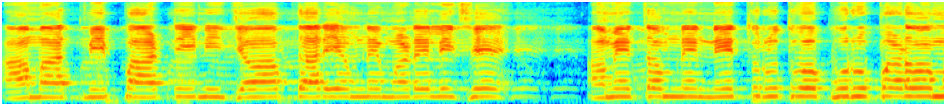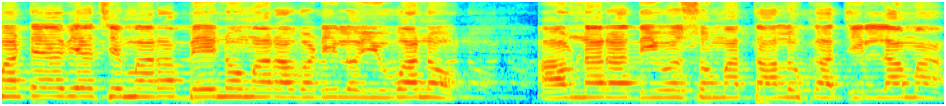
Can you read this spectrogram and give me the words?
આમ આદમી પાર્ટીની જવાબદારી અમને મળેલી છે. અમે તમને નેતૃત્વ પૂરું પાડવા માટે આવ્યા છે, મારા બહેનો, મારા વડીલો, યુવાનો. આવનારા દિવસોમાં તાલુકા જિલ્લામાં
